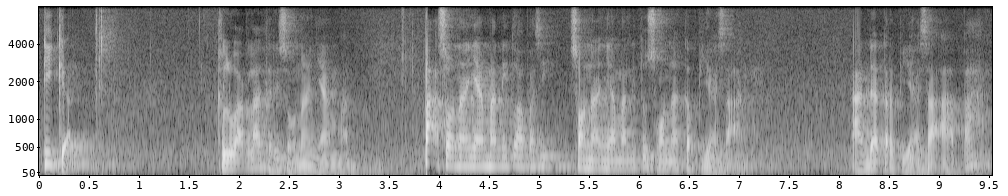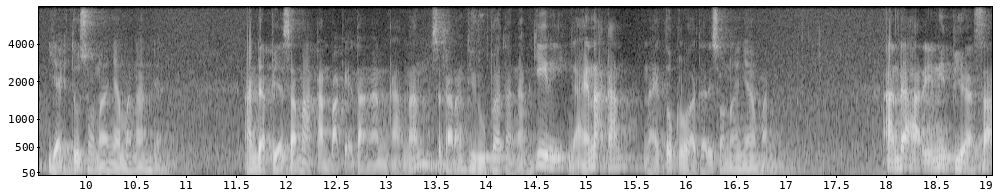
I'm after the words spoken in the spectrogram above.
Tiga, keluarlah dari zona nyaman. Pak, zona nyaman itu apa sih? Zona nyaman itu zona kebiasaan. Anda terbiasa apa, yaitu zona nyaman Anda. Anda biasa makan pakai tangan kanan, sekarang dirubah tangan kiri, nggak enak kan? Nah itu keluar dari zona nyaman. Anda hari ini biasa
